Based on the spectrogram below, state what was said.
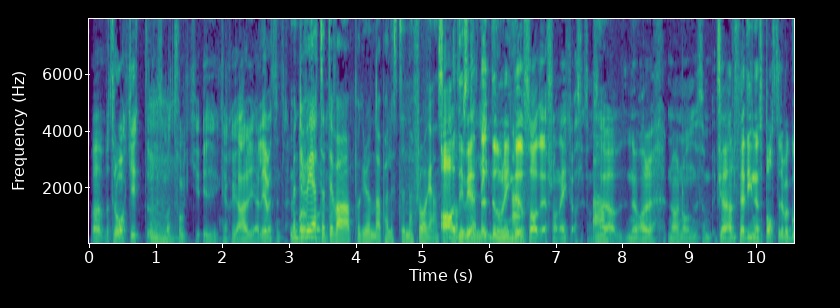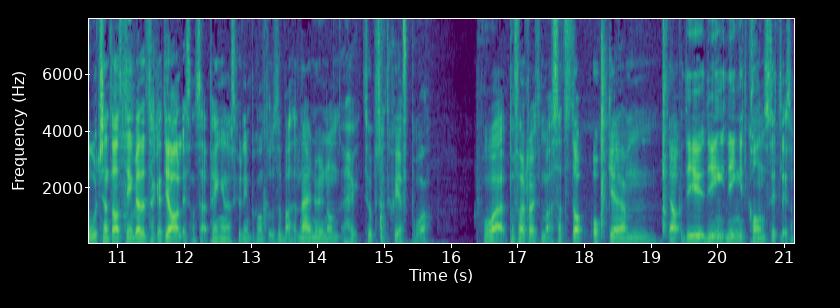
vad, vad tråkigt och liksom att folk är, kanske är arga eller jag vet inte. Mm. Men du Bara- vet bara- att det var på grund av Palestinafrågan? Ja, de det vet ställde jag. De ringde Ja. och sa det från Acast. Liksom, här, ja, nu, har, nu har någon, liksom, för jag hade spelat in en spot och det var godkänt och allting. Vi hade tackat ja, liksom, så här, pengarna skulle in på kontot. Och så bara, nej nu är det någon högt uppsatt chef på, på, på företaget som bara satt stopp. Och ehm, ja, det är ju det är, det är inget konstigt liksom.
